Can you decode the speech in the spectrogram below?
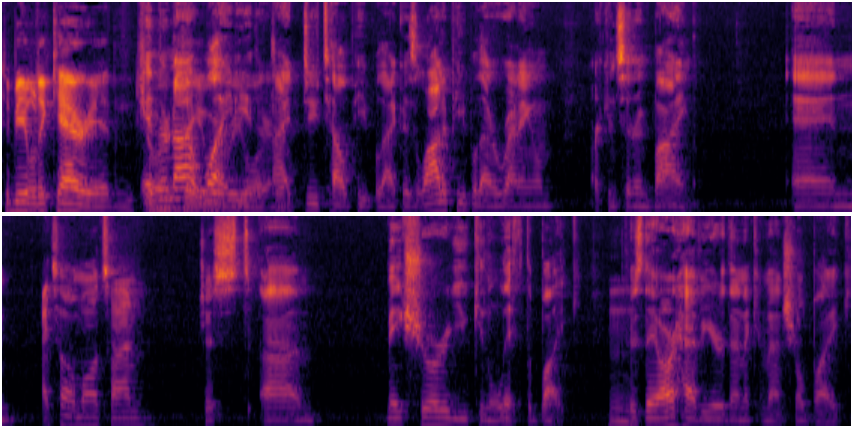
to be able to carry it, and, and they're not it white either. And I do tell people that because a lot of people that are renting them are considering buying them, and I tell them all the time, just um, make sure you can lift the bike Hmm. because they are heavier than a conventional bike.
